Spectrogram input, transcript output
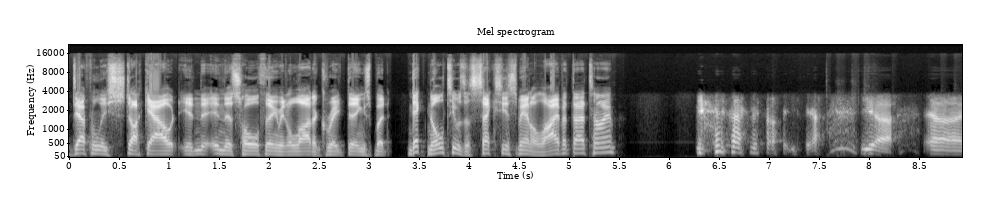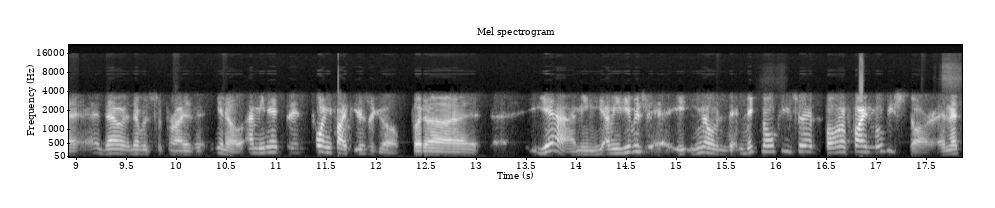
definitely stuck out in in this whole thing, I mean, a lot of great things, but Nick Nolte was the sexiest man alive at that time. Yeah, yeah. Uh, that that was surprising. You know, I mean, it, it's 25 years ago, but uh, yeah, I mean, I mean, he was, you know, Nick Nolte's a bona fide movie star, and that's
